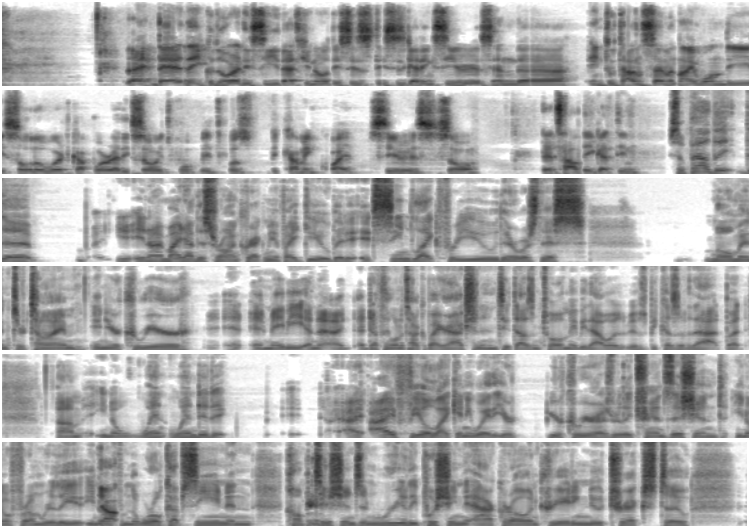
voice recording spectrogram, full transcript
there they could already see that you know this is this is getting serious and uh, in 2007 i won the solo world cup already so it it was becoming quite serious. So that's how they got in. So pal the the you know i might have this wrong correct me if i do but it, it seemed like for you there was this moment or time in your career and maybe and I, definitely want to talk about your action in 2012 maybe that was it was because of that but um, you know, when when did it? I I feel like anyway that your your career has really transitioned, you know, from really, you know, yeah. from the World Cup scene and competitions and really pushing the acro and creating new tricks to,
